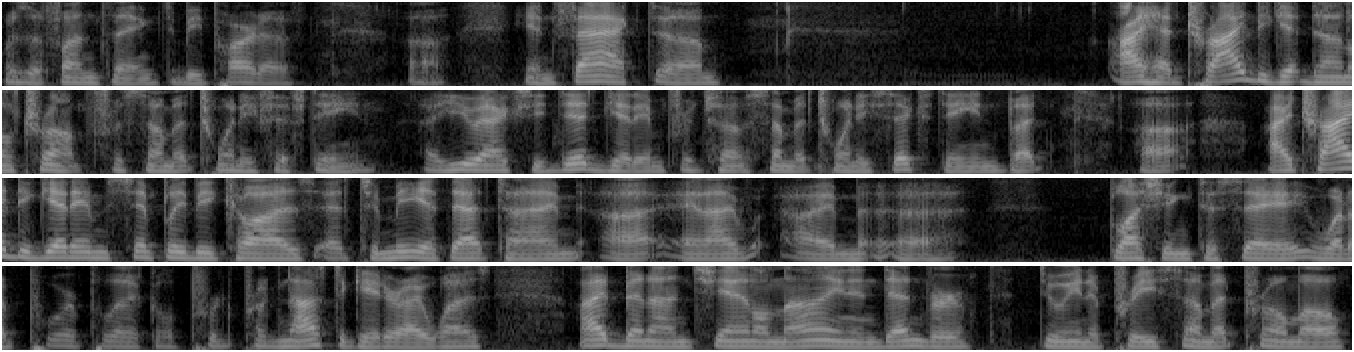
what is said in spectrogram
was a fun thing to be part of. Uh, in fact, um, I had tried to get Donald Trump for Summit 2015. Uh, you actually did get him for Summit 2016, but uh, I tried to get him simply because, uh, to me at that time, uh, and I, I'm uh, blushing to say what a poor political pr- prognosticator I was. I'd been on Channel 9 in Denver doing a pre summit promo,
